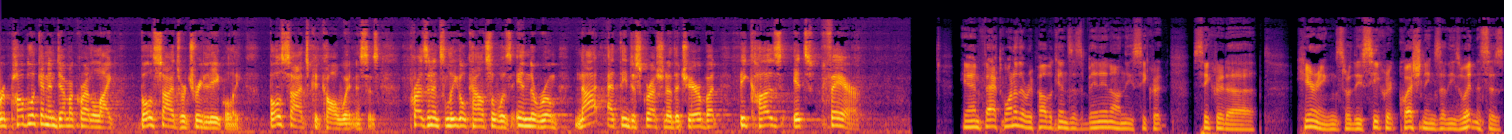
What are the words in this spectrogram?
Republican and Democrat alike, both sides were treated equally. Both sides could call witnesses. President's legal counsel was in the room, not at the discretion of the chair, but because it's fair. Yeah, in fact, one of the Republicans has been in on these secret secret uh, hearings or these secret questionings of these witnesses.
